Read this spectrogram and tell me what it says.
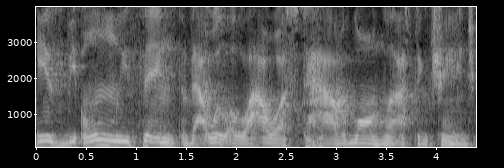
is the only thing that will allow us to have long lasting change.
